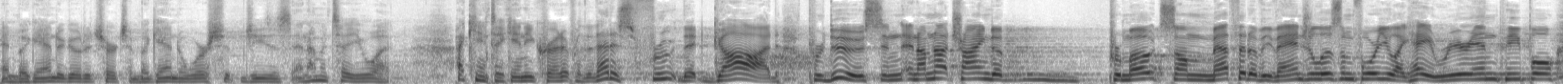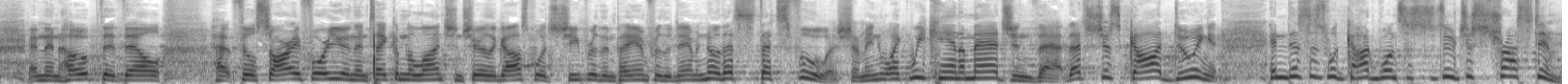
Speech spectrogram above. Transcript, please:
and began to go to church and began to worship Jesus. And I'm going to tell you what, I can't take any credit for that. That is fruit that God produced. And, and I'm not trying to promote some method of evangelism for you, like, hey, rear end people and then hope that they'll have, feel sorry for you and then take them to lunch and share the gospel. It's cheaper than paying for the damage. No, that's, that's foolish. I mean, like, we can't imagine that. That's just God doing it. And this is what God wants us to do just trust Him.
